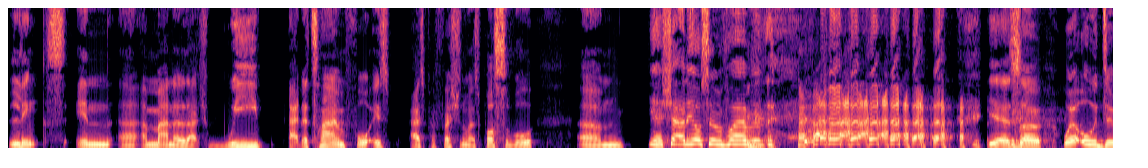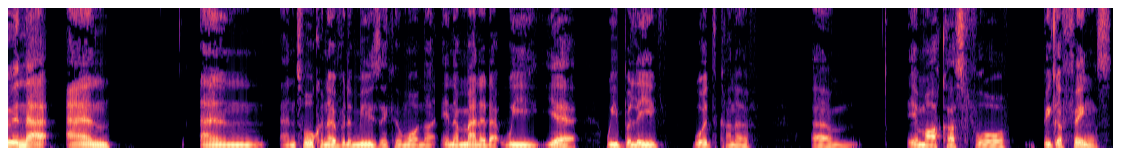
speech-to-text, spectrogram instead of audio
links in uh, a manner that we at the time thought is as professional as possible. Um, yeah, shout out to 075. yeah, so we're all doing that and and and talking over the music and whatnot in a manner that we yeah we believe would kind of um earmark us for bigger things.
